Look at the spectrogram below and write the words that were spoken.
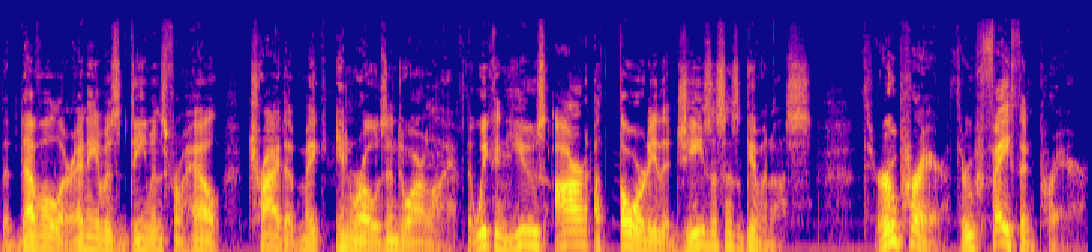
the devil or any of his demons from hell try to make inroads into our life, that we can use our authority that Jesus has given us through prayer, through faith in prayer,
